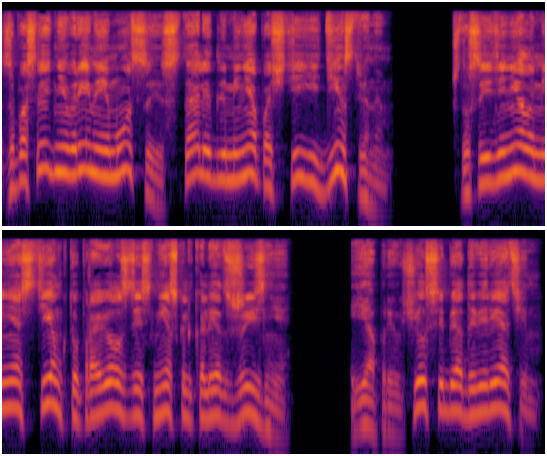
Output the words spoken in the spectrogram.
За последнее время эмоции стали для меня почти единственным, что соединяло меня с тем, кто провел здесь несколько лет жизни, и я приучил себя доверять им.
